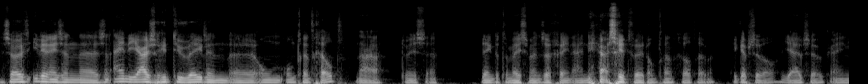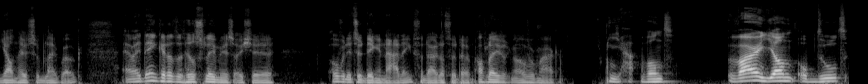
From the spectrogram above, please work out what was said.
Zo heeft iedereen zijn, eh, zijn eindejaarsrituelen eh om, omtrent geld. Nou, ja, tenminste, ik denk dat de meeste mensen geen eindejaarsrituelen omtrent geld hebben. Ik heb ze wel, jij hebt ze ook en Jan heeft ze blijkbaar ook. En wij denken dat het heel slim is als je over dit soort dingen nadenkt. Vandaar dat we er een aflevering over maken. Ja, want waar Jan op doelt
